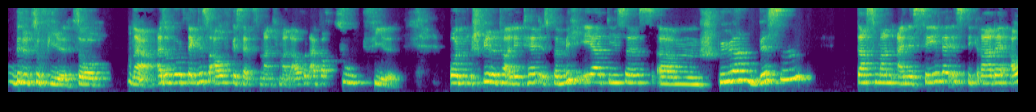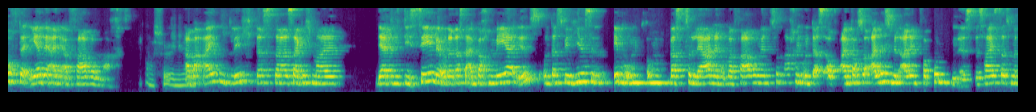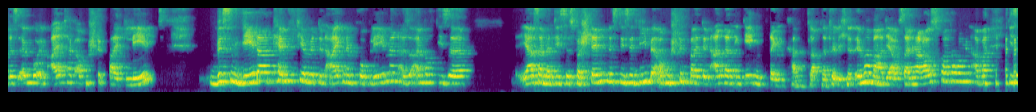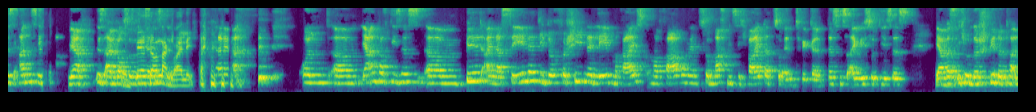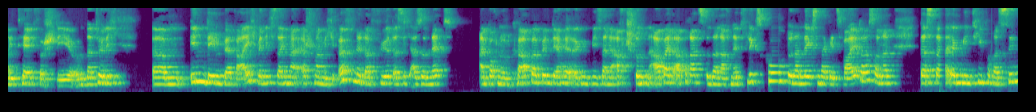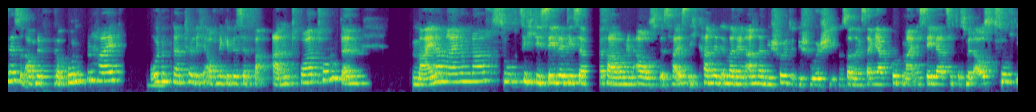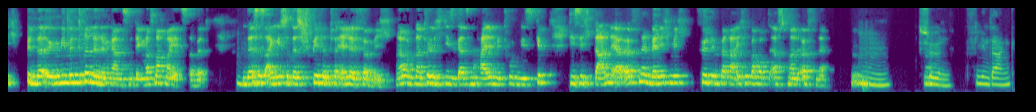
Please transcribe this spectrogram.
ein bisschen zu viel. So, naja, also wo ich denke, das ist aufgesetzt manchmal auch und einfach zu viel. Und Spiritualität ist für mich eher dieses ähm, Spüren, Wissen, dass man eine Seele ist, die gerade auf der Erde eine Erfahrung macht. Oh, schön, ja. Aber eigentlich, dass da, sag ich mal, ja, die, die Seele oder dass da einfach mehr ist und dass wir hier sind, eben um, um was zu lernen, um Erfahrungen zu machen und dass auch einfach so alles mit allem verbunden ist. Das heißt, dass man das irgendwo im Alltag auch ein Stück weit lebt wissen, jeder kämpft hier mit den eigenen Problemen. Also einfach diese, ja, sagen wir, dieses Verständnis, diese Liebe auch ein Stück weit den anderen entgegenbringen kann. Klappt natürlich nicht immer, man hat ja auch seine Herausforderungen, aber dieses Ansicht, ja, ist einfach so. Wäre ja langweilig. Ja, ja. Und ähm, ja, einfach dieses ähm, Bild einer Seele, die durch verschiedene Leben reist, um Erfahrungen zu machen, sich weiterzuentwickeln. Das ist eigentlich so dieses, ja, was ich unter Spiritualität verstehe. Und natürlich ähm, in dem Bereich, wenn ich, sag ich mal, erstmal mich öffne dafür, dass ich also nicht einfach nur ein Körper bin, der hier irgendwie seine acht Stunden Arbeit abratzt und dann auf Netflix guckt und am nächsten Tag geht's weiter, sondern dass da irgendwie ein tieferer Sinn ist und auch eine Verbundenheit und natürlich auch eine gewisse Verantwortung, denn meiner Meinung nach sucht sich die Seele diese Erfahrungen aus. Das heißt, ich kann nicht immer den anderen die Schuld in die Schuhe schieben, sondern ich sage, ja gut, meine Seele hat sich das mit ausgesucht, ich bin da irgendwie mit drin in dem ganzen Ding, was machen wir jetzt damit? Und das ist eigentlich so das Spirituelle für mich. Ne? Und natürlich diese ganzen Heilmethoden, die es gibt, die sich dann eröffnen, wenn ich mich für den Bereich überhaupt erstmal öffne. Mhm. Schön, ja. vielen Dank.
